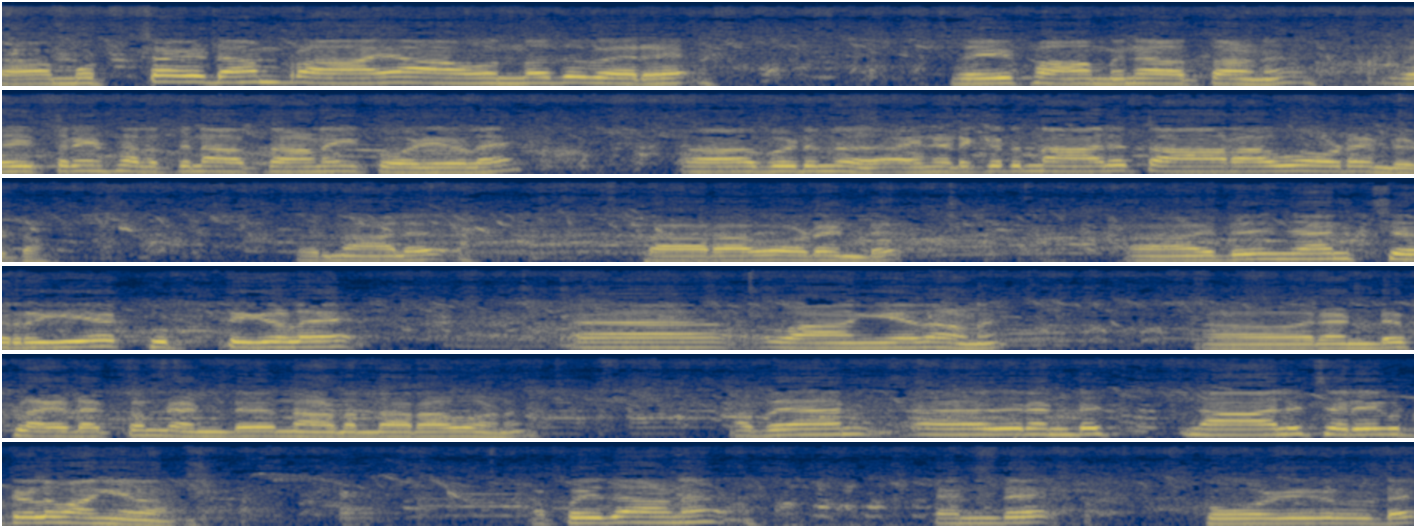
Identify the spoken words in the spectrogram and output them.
ആ, മുട്ട ഇടാൻ പ്രായമാവുന്നത് വരെ ഈ ഫാമിനകത്താണ്. ഇത്രയും സ്ഥലത്തിനകത്താണ് ഈ കോഴികളെ വിടുന്നത്. അതിനിടയ്ക്ക് ഒരു നാല് താറാവും അവിടെ ഉണ്ട് കേട്ടോ. ഒരു നാല് താറാവും അവിടെ ഉണ്ട്. ഇത് ഞാൻ ചെറിയ കുട്ടികളെ വാങ്ങിയതാണ്. രണ്ട് ഫ്ലൈഡക്കും രണ്ട് നാടൻ താറാവുമാണ്. അപ്പോൾ ഞാൻ രണ്ട് നാല് ചെറിയ കുട്ടികൾ വാങ്ങിയതാണ്. അപ്പോൾ ഇതാണ് എന്റെ കോഴികളുടെ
